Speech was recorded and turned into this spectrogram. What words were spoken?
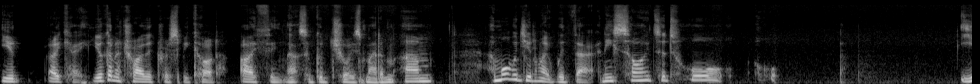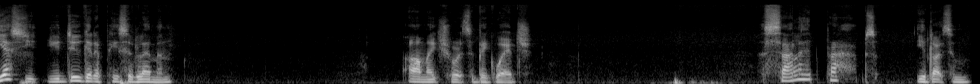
You okay? You're going to try the crispy cod. I think that's a good choice, madam. Um, and what would you like with that? Any sides at all? Yes, you, you do get a piece of lemon. I'll make sure it's a big wedge. A salad, perhaps? You'd like some.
